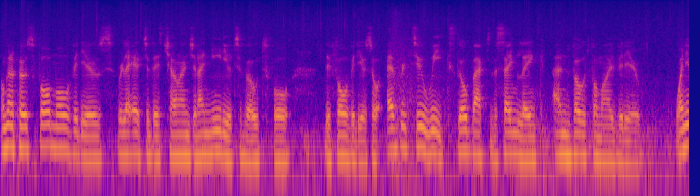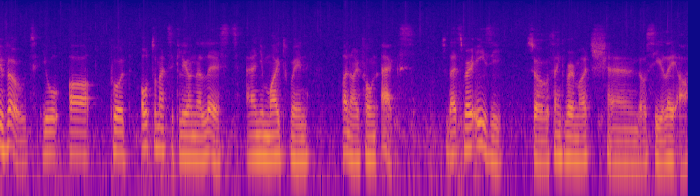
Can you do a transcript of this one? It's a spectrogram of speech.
I'm gonna post four more videos related to this challenge and I need you to vote for the 4 videos. So every two weeks, go back to the same link and vote for my video. When you vote, you are put automatically on a list and you might win an iPhone X. So that's very easy. So thank you very much and I'll see you later.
